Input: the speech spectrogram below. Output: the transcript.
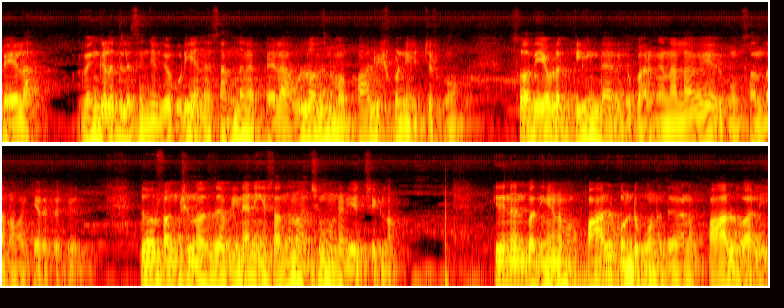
பேலா. வெங்கலத்தில் செஞ்சுருக்கக்கூடிய அந்த சந்தன பேலா. உள்ளே வந்து நம்ம பாலிஷ் பண்ணி வச்சுருக்கோம். ஸோ அது எவ்வளோ க்ளீனாக இருக்குது பாருங்கள் நல்லாவே இருக்கும் சந்தனம் வைக்கிறதுக்கு. இது ஒரு ஃபங்க்ஷன் வருது அப்படின்னா நீங்கள் சந்தனம் வச்சு முன்னாடி வச்சுக்கலாம். இது என்னென்னு பார்த்தீங்கன்னா நம்ம பால் கொண்டு போனதுக்கான பால் வாளி.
